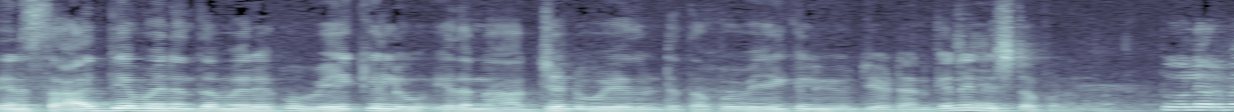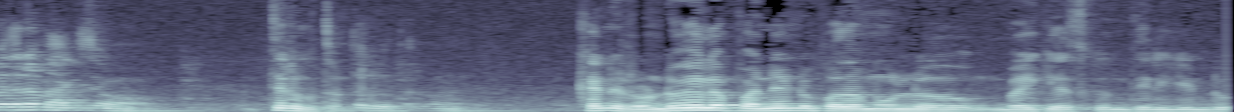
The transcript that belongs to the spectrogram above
నేను సాధ్యమైనంత మేరకు వెహికల్ ఏదైనా అర్జెంట్ పోయేది ఉంటే తప్ప వెహికల్ యూజ్ చేయడానికే నేను ఇష్టపడను. టూ వీలర్ మ్యాక్సిమం తిరుగుతుంటాను. కానీ రెండు వేల పన్నెండు పదమూడులో బైక్ వేసుకుని తిరిగిండు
